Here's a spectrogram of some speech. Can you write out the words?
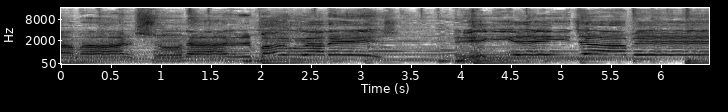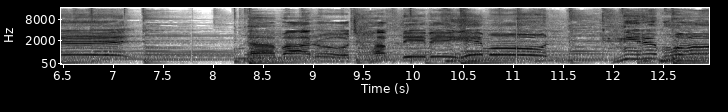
আমার সোনার বাংলাদেশ এগিয়ে যাবে। আবারও ঝাঁপ দেবে এমন নির্ভর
